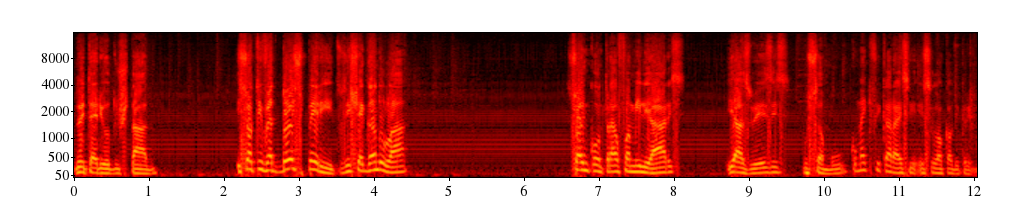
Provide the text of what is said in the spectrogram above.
no interior do estado e só tiver dois peritos e chegando lá só encontrar familiares e às vezes o SAMU, como é que ficará esse, esse local de crime?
